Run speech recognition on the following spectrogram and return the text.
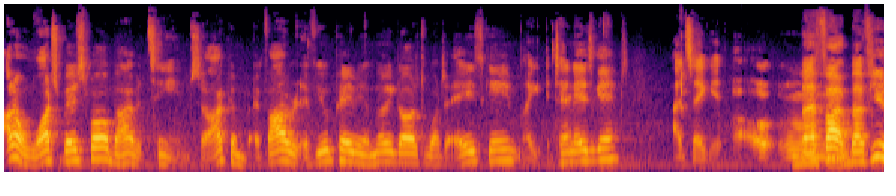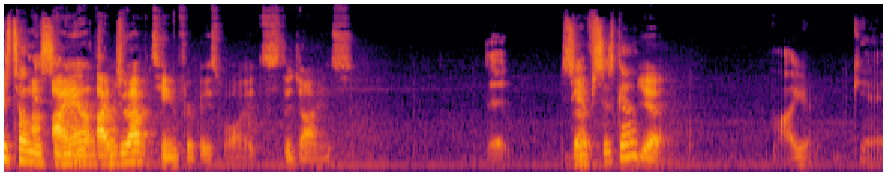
I don't watch baseball, but I have a team, so I can. If I if you would pay me a million dollars to watch an A's game, like ten A's games, I'd take it. Uh, But if I um, but if you just told me to sit I, down and am, watch I do baseball- have a team for baseball. It's the Giants. The San Francisco, Yeah. oh, you're gay.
